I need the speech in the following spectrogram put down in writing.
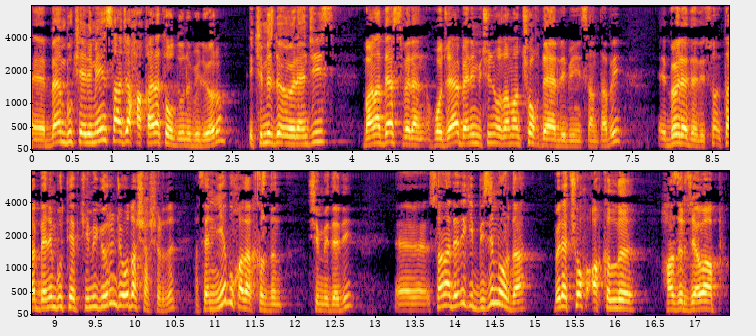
e, ben bu kelimenin sadece hakaret olduğunu biliyorum. İkimiz de öğrenciyiz. Bana ders veren hocaya benim için o zaman çok değerli bir insan tabii. E, böyle dedi. Sonra, tabii benim bu tepkimi görünce o da şaşırdı. sen niye bu kadar kızdın şimdi dedi. E, sonra dedi ki bizim orada böyle çok akıllı, hazır cevap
